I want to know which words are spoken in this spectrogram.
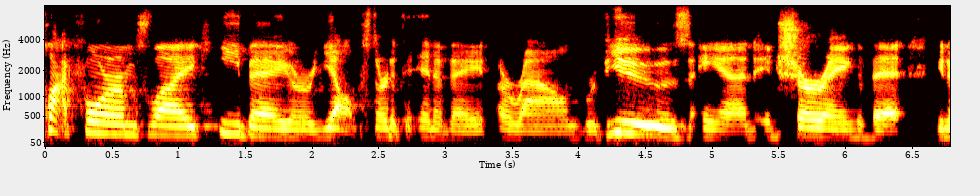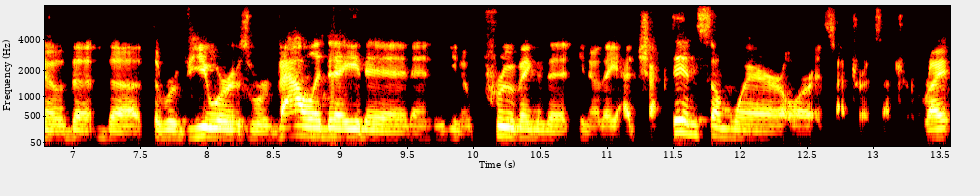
platforms like eBay or Yelp started to innovate around reviews and ensuring that you know the the the reviewers were validated and you know proving that you know they had checked in somewhere or et cetera et cetera right?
